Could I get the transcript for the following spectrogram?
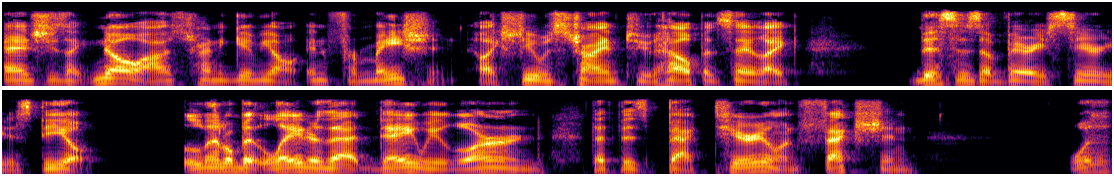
And she's like, "No, I was trying to give y'all information." Like she was trying to help and say like, "This is a very serious deal." A little bit later that day, we learned that this bacterial infection was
